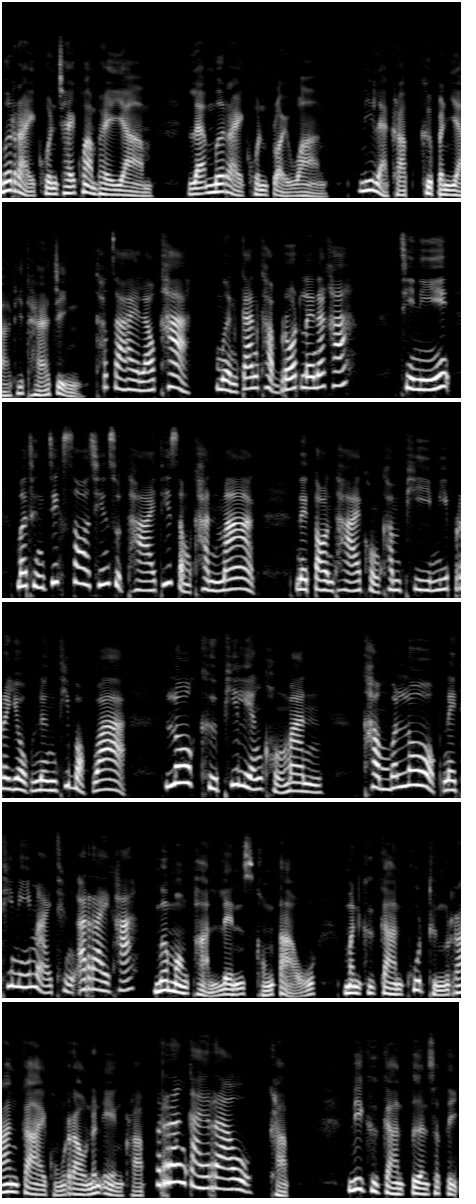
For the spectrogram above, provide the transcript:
เมื่อไหร่ควรใช้ความพยายาม และเมื่อไหร่ควรปล่อยวาง นี่แหละครับ คือปัญญาที่แท้จริง เข้าใจแล้วค่ะ เหมือนการขับรถเลยนะคะ ทีนี้มาถึงจิ๊กซอว์ชิ้นสุดท้ายที่สำคัญมาก ในตอนท้ายของคัมภีร์มีประโยคนึงที่บอกว่า โลกคือพี่เลี้ยงของมันคำว่าโลกในที่นี้หมายถึงอะไรคะ เมื่อมองผ่านเลนส์ของเต๋า มันคือการพูดถึงร่างกายของเรานั่นเองครับ ร่างกายเรา ครับ นี่คือการเตือนสติ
